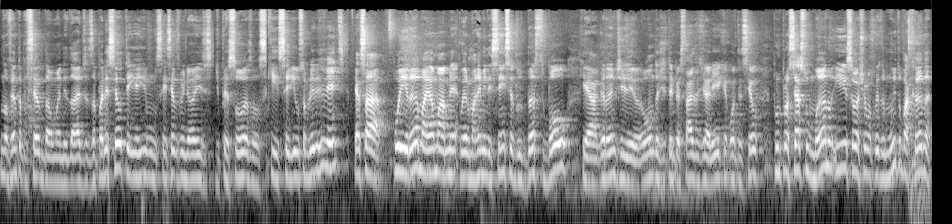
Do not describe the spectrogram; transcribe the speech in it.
90% da humanidade desapareceu, tem aí uns 600 milhões de pessoas que seriam sobreviventes. Essa poeirama é uma, uma reminiscência do Dust Bowl, que é a grande onda de tempestades de areia que aconteceu por um processo humano, e isso eu achei uma coisa muito bacana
